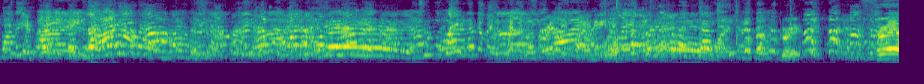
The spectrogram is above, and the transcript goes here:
funny? They Great. Hooray!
